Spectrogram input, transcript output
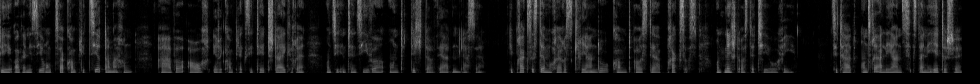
die Organisierung zwar komplizierter machen, aber auch ihre Komplexität steigere und sie intensiver und dichter werden lasse. Die Praxis der Mujeres Criando kommt aus der Praxis und nicht aus der Theorie. Zitat, unsere Allianz ist eine ethische,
